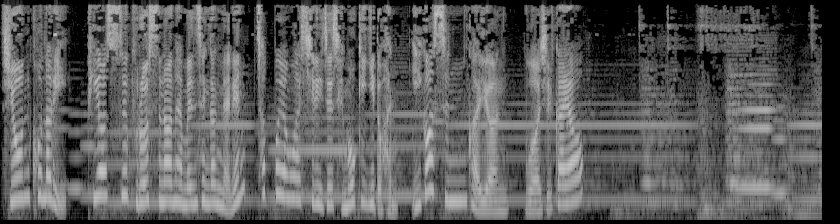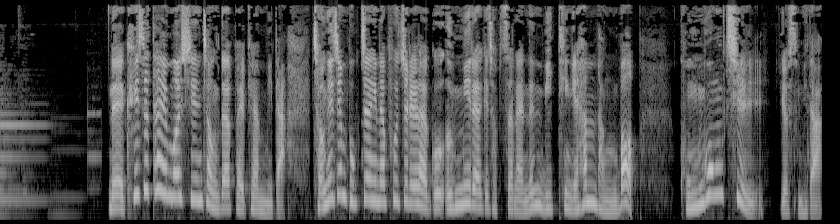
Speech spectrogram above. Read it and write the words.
숀 코너리, 피어스 브로스넌 하면 생각나는 첩보 영화 시리즈 제목이기도 한 이것은 과연 무엇일까요? 네, 퀴즈 타임머신 정답 발표합니다. 정해진 복장이나 포즈를 하고 은밀하게 접선하는 미팅의 한 방법, 007이었습니다.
